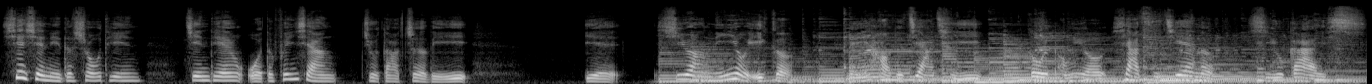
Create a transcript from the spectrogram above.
谢谢你的收听，今天我的分享就到这里，也希望你有一个美好的假期。各位朋友，下次见了，See you guys。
